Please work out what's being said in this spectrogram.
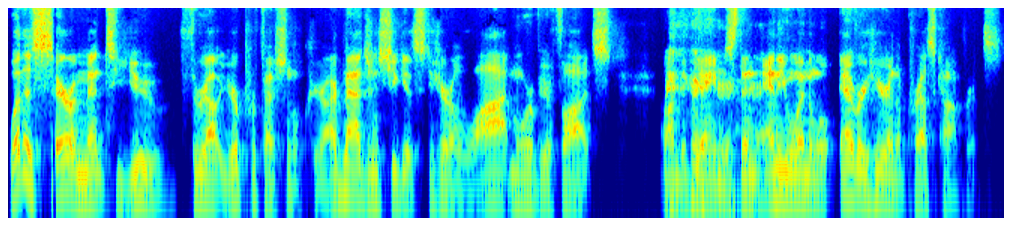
what has Sarah meant to you throughout your professional career? I imagine she gets to hear a lot more of your thoughts on the games than anyone will ever hear in the press conference.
